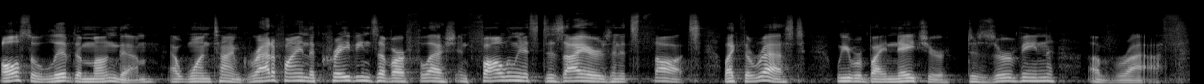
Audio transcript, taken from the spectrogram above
also lived among them at one time, gratifying the cravings of our flesh and following its desires and its thoughts. Like the rest, we were by nature deserving of wrath.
